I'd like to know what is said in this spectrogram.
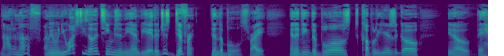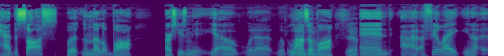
not enough. I mean, when you watch these other teams in the NBA, they're just different than the Bulls, right? And. I think mm-hmm. the Bulls a couple of years ago, you know, they had the sauce with LaMelo Ball or excuse me, yeah, uh, with uh, with Lonzo, Lonzo Ball, yeah. and I, I, feel like you know uh,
